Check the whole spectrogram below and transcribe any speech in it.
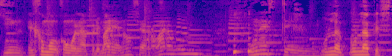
¿quién? Es como, como en la primaria, ¿no? Se robaron un, un este, Un, la- un lápiz.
